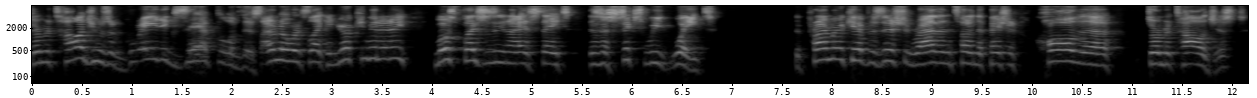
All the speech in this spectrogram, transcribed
Dermatology was a great example of this. I don't know what it's like in your community. Most places in the United States, there's a six week wait. The primary care physician, rather than telling the patient, call the dermatologist,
